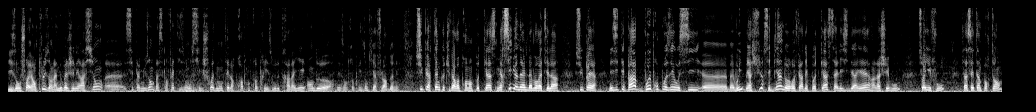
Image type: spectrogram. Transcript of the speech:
ils ont le choix. Et en plus, dans la nouvelle génération, euh, c'est amusant parce qu'en fait, ils ont aussi le choix de monter leur propre entreprise ou de travailler en dehors des entreprises. Donc, il va falloir donner. Super thème que tu vas reprendre en podcast. Merci Lionel d'avoir été là. Super. N'hésitez pas. Vous pouvez proposer aussi, euh, bah oui, bien sûr, c'est bien de refaire des podcasts. Allez-y derrière, lâchez-vous. Soyez fous. Ça, c'est important.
